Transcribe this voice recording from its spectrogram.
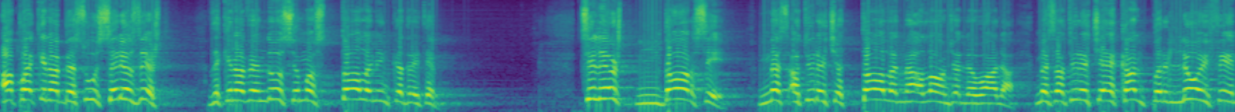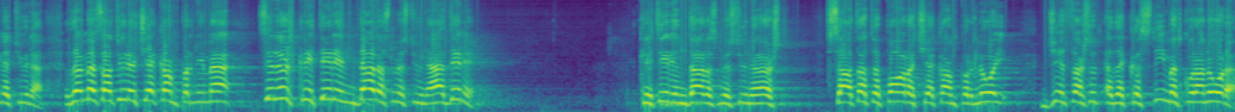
apo e kena besu seriozisht, dhe kena vendosë që mos tallemi në këtë drejtim. Cili është ndarësi mes atyre që tallen me Allahun xhel-le ve ala, mes atyre që e kanë për lojë fenë e tyne, dhe mes atyre që e kanë përnime, cili është kriteri ndarës mes tyne, a e dini? Kriteri ndarës mes tyne është se ata të parë që e kanë për lojë, gjithashtu edhe kërcnimet kuranore,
